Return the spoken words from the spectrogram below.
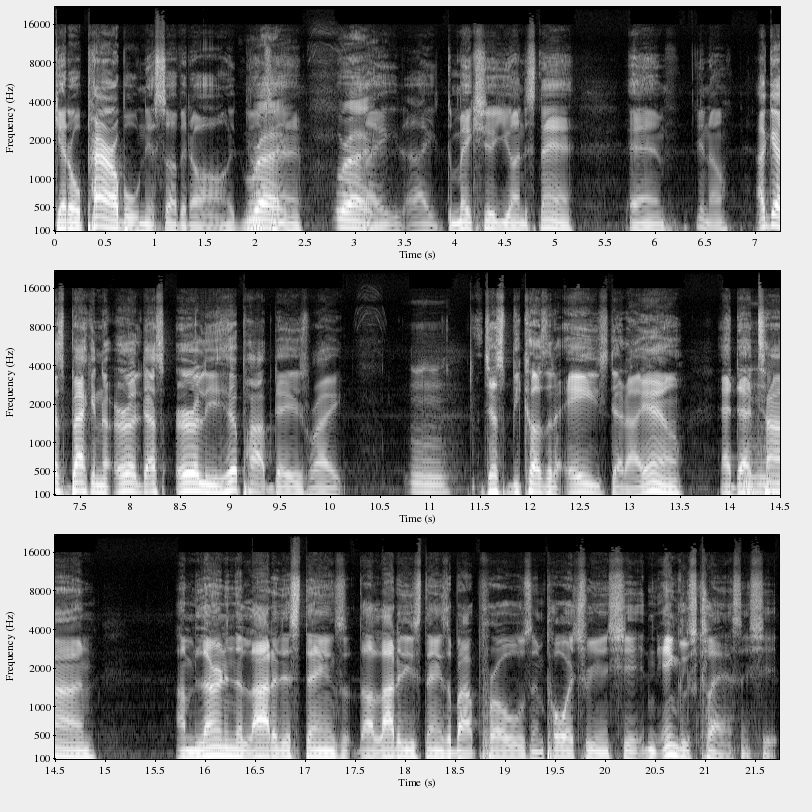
ghetto parableness of it all. You know what I'm Right. saying? right, Like, like to make sure you understand. And, you know, I guess back in the early, that's early hip hop days, right? Mm-hmm. Just because of the age that I am at that Mm-hmm. time, I'm learning a lot of these things, a lot of these things about prose and poetry and shit in English class and shit.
